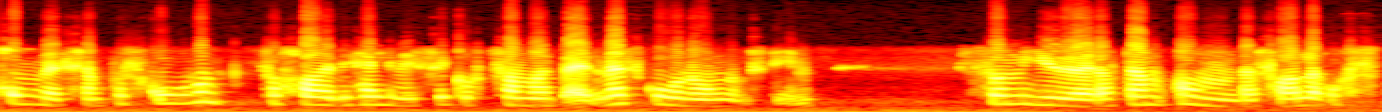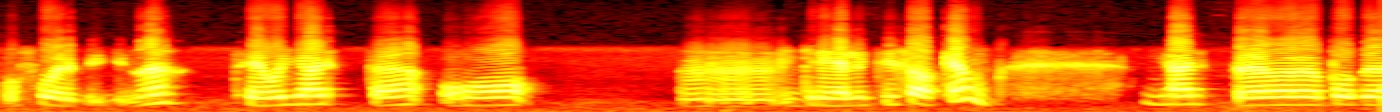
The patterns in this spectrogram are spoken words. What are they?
kommer frem på skolen, så har vi heldigvis et godt samarbeid med skolen og ungdomsteam. Som gjør at de anbefaler oss på forebyggende til å hjelpe og mm, gre litt i saken. Hjelpe både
